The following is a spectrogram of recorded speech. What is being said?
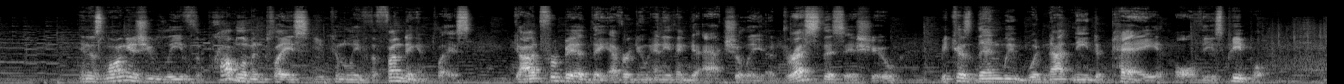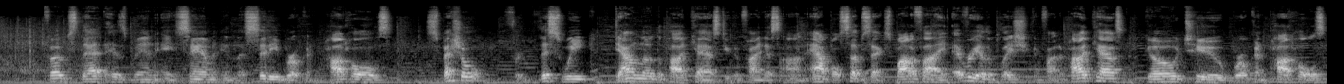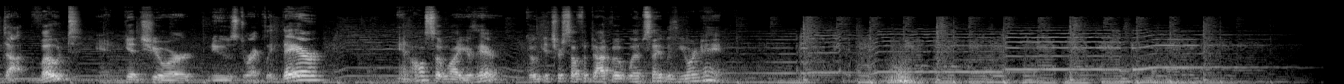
And as long as you leave the problem in place, you can leave the funding in place. God forbid they ever do anything to actually address this issue, because then we would not need to pay all these people. Folks, that has been a Sam in the City Broken Potholes special for this week. Download the podcast. You can find us on Apple, Substack, Spotify, every other place you can find a podcast. Go to brokenpotholes.vote and get your news directly there. And also, while you're there, go get yourself a .vote website with your name.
